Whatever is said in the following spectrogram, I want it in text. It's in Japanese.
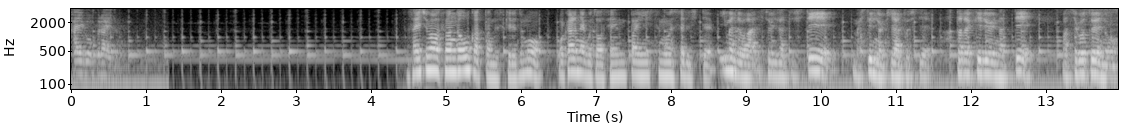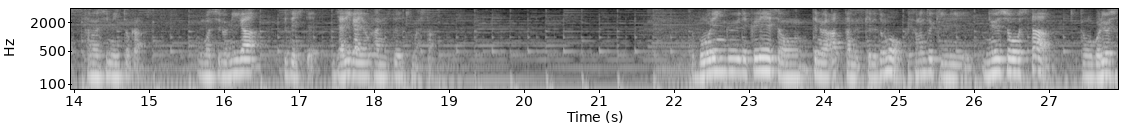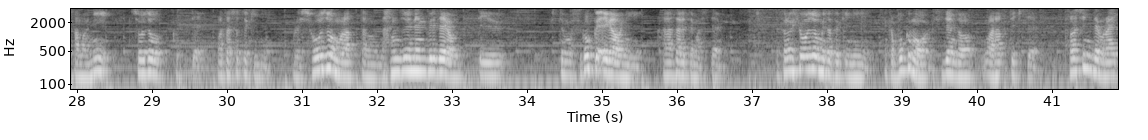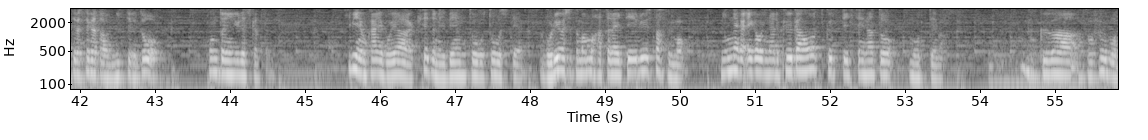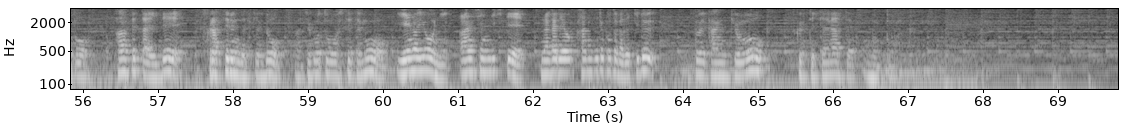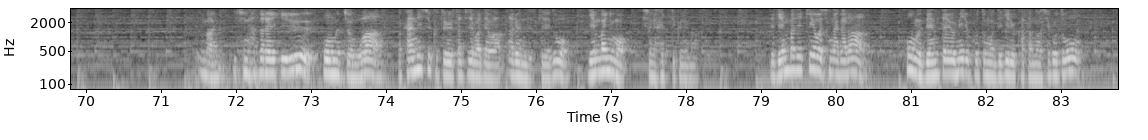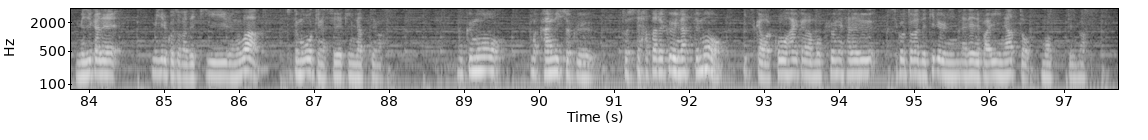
介護プライド。最初は不安が多かったんですけれども分からないことは先輩に質問したりして今では独り立ちして、まあ、一人のケアとして働けるようになって、まあ、仕事への楽しみとか面白みが出てきてやりがいを感じてきました。ボーリングレクリエーションっていうのがあったんですけれどもその時に入賞したご両親様に賞状を作って渡した時に「俺賞状もらったの何十年ぶりだよ」っていうとてもすごく笑顔に話されてましてその表情を見た時になんか僕も自然と笑ってきて楽しんでもらえてる姿を見てると本当に嬉しかったです。日々の介護や季節のイベントを通してご利用者様も働いているスタッフもみんなが笑顔になる空間を作っていきたいなと思っています。僕は祖父母と3世帯で暮らしてるんですけれど仕事をしてても家のように安心できてつながりを感じることができるそういう環境を作っていきたいなって思ってます。今一緒に働いている法務長は管理職という立場ではあるんですけれど現場にも一緒に入ってくれます。で現場でケアをしながらホーム全体を見ることもできる方の仕事を身近で見ることができるのはとても大きな刺激になっています。僕も、ま、管理職として働くようになってもいつかは後輩から目標にされる仕事ができるようになれればいいなと思っています。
